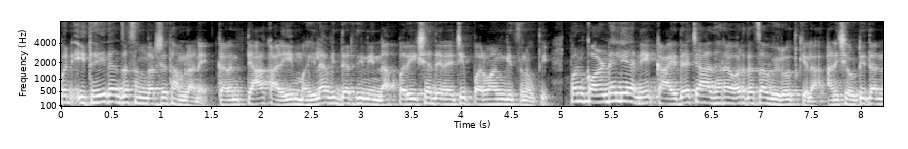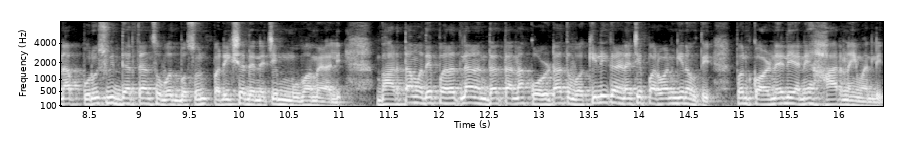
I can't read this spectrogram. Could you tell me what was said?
पण इथेही त्यांचा संघर्ष थांबला नाही कारण त्या काळी महिला विद्यार्थिनींना परीक्षा देण्याची परवानगीच नव्हती. पण कॉर्नेलियाने कायद्याच्या आधारावर त्याचा विरोध केला आणि शेवटी त्यांना पुरुष विद्यार्थ्यांसोबत बसून परीक्षा देण्याची मुभा मिळाली. भारतामध्ये परतल्यानंतर त्यांना कोर्टात वकिली करण्याची परवानगी नव्हती पण कॉर्नेलियाने हार नाही मानली.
